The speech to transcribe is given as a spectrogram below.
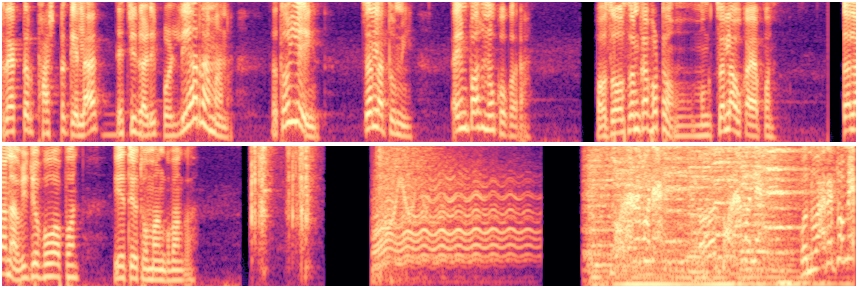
ट्रॅक्टर फास्ट केला त्याची गाडी पडली आरामाना. तर तो येईन. चला तुम्ही. टाइमपास नको करा. असं असन का बटो मग चलाव काय आपण? चला ना विजय भाऊ आपण. येते तो मांग मांग. सोडा रे मध्ये सोडा मध्ये कोण रे तुम्ही.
